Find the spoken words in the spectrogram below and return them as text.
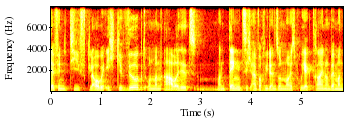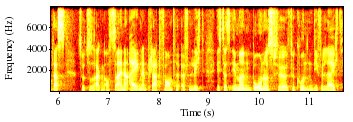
definitiv, glaube ich, gewirkt und man arbeitet, man denkt sich einfach wieder in so ein neues Projekt rein und wenn man das sozusagen auf seiner eigenen Plattform veröffentlicht, ist das immer ein Bonus für, für Kunden, die vielleicht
